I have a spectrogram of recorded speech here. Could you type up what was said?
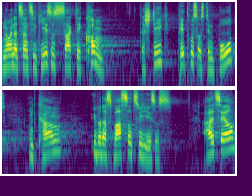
29, Jesus sagte, komm. Da stieg Petrus aus dem Boot und kam über das Wasser zu Jesus. Als er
